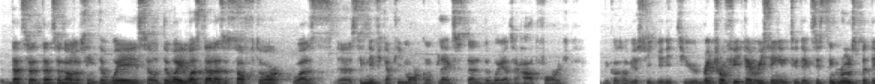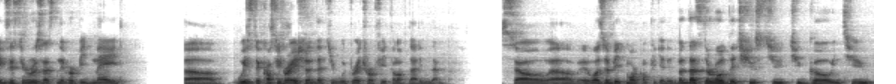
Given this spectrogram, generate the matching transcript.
that's a, that's another thing the way so the way it was done as a soft fork was uh, significantly more complex than the way as a hard fork because obviously you need to retrofit everything into the existing rules but the existing rules has never been made with the consideration that you would retrofit all of that in them so uh, it was a bit more complicated but that's the road they choose to to go into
